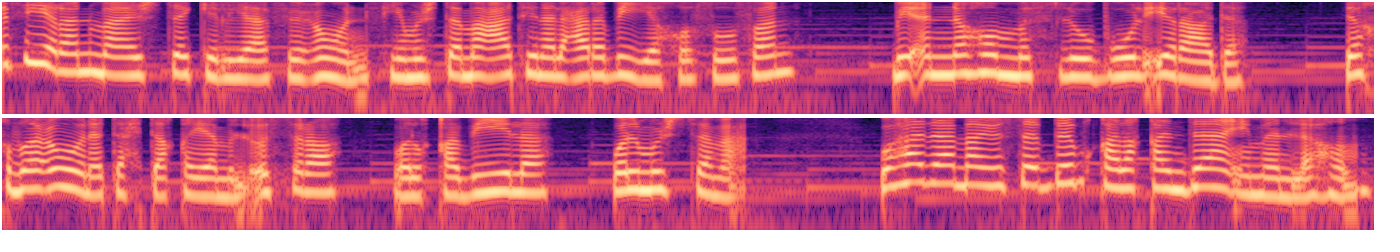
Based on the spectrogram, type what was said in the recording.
كثيرا ما يشتكي اليافعون في مجتمعاتنا العربية خصوصا بأنهم مسلوبو الإرادة يخضعون تحت قيم الأسرة والقبيلة والمجتمع. وهذا ما يسبب قلقا دائما لهم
